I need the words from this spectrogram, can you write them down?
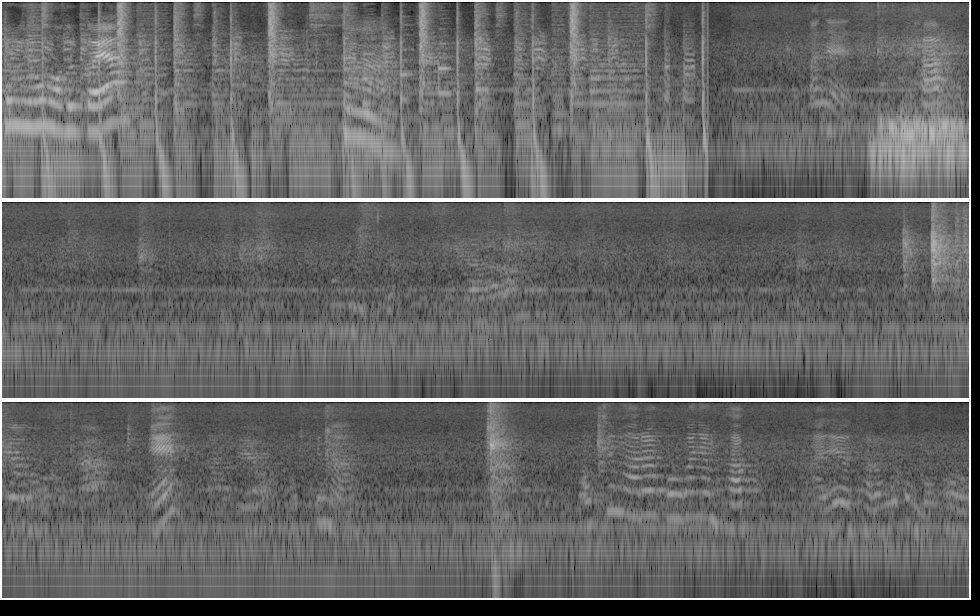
소미 뭐 먹을 거야? 밥 아니요 다른 것도 먹어.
